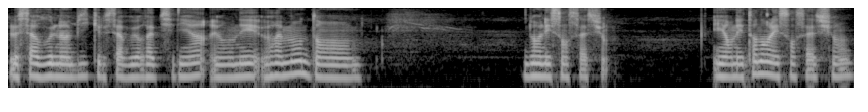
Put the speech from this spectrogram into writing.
le cerveau limbique et le cerveau reptilien et on est vraiment dans, les sensations. Et en étant dans les sensations,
